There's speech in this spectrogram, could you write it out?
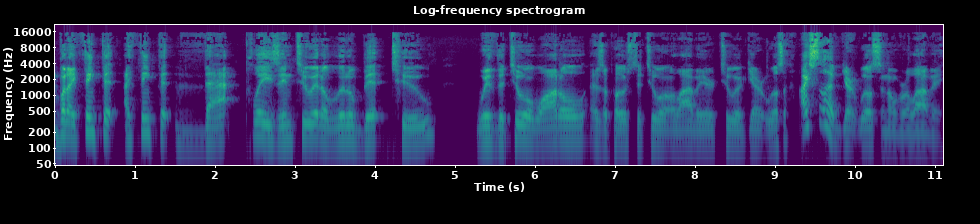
but I think that I think that that plays into it a little bit too. With the Tua Waddle as opposed to Tua Olave or Tua Garrett Wilson, I still have Garrett Wilson over Olave.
